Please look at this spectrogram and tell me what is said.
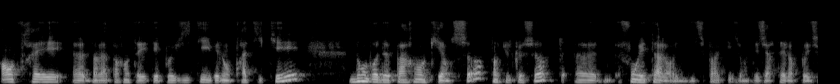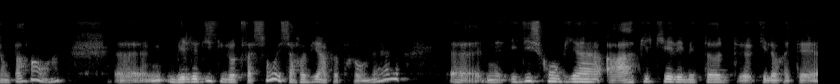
rentrés dans la parentalité positive et l'ont pratiquée, nombre de parents qui en sortent, en quelque sorte, euh, font état, alors ils ne disent pas qu'ils ont déserté leur position de parents, hein, euh, mais ils le disent d'une autre façon, et ça revient à peu près au même. Euh, ils disent combien, à appliquer les méthodes qui leur étaient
